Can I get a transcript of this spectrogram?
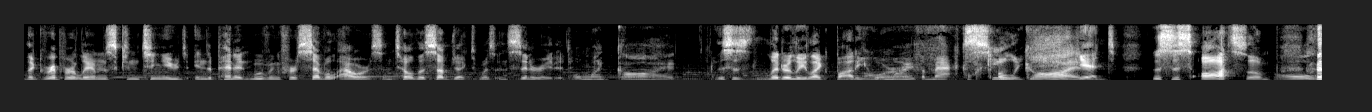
The gripper limbs continued independent moving for several hours until the subject was incinerated. oh my god. This is literally like body Oh horror, the max. Holy God. shit! This is awesome. Holy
